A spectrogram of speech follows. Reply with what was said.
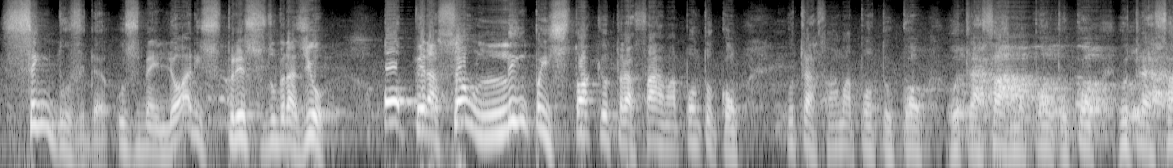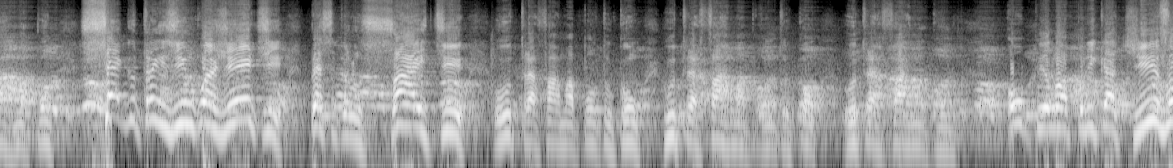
Sem dúvida, os melhores preços do Brasil. Operação Limpa Estoque Ultrafarma.com. Ultrafarma.com, Ultrafarma.com, Ultrafarma.com. Segue o trenzinho com a gente. Peça pelo site ultrafarma.com, ultrafarma.com, ultrafarma.com ou pelo aplicativo.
